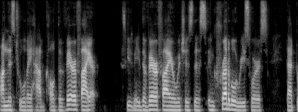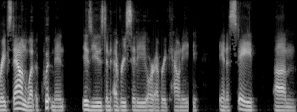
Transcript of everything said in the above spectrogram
On this tool they have called the verifier, excuse me, the verifier, which is this incredible resource that breaks down what equipment is used in every city or every county in a state. Um,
